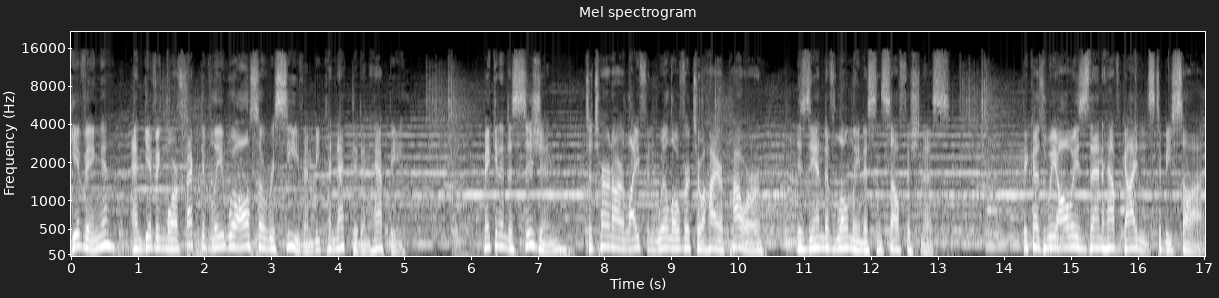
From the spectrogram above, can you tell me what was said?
giving and giving more effectively, we'll also receive and be connected and happy. Making a decision to turn our life and will over to a higher power is the end of loneliness and selfishness. Because we always then have guidance to be sought.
